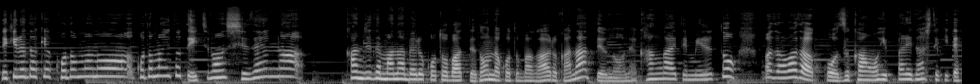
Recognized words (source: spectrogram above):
できるだけ子供の子供にとって一番自然な感じで学べる言葉ってどんな言葉があるかなっていうのをね考えてみるとわざわざこう図鑑を引っ張り出してきて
